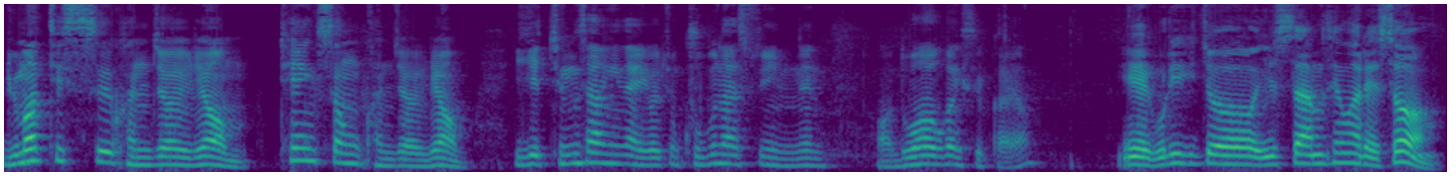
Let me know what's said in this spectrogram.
류마티스 관절염, 퇴행성 관절염 이게 증상이나 이걸 좀 구분할 수 있는 어, 노하우가 있을까요? 예, 우리 저 일상생활에서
